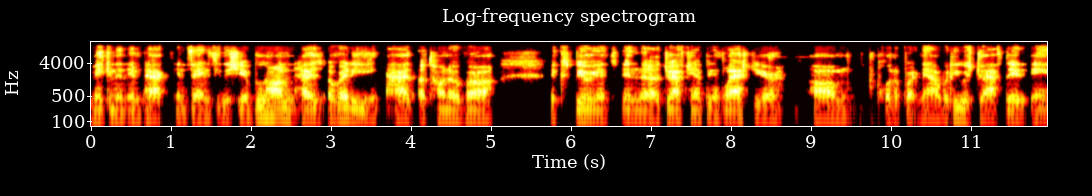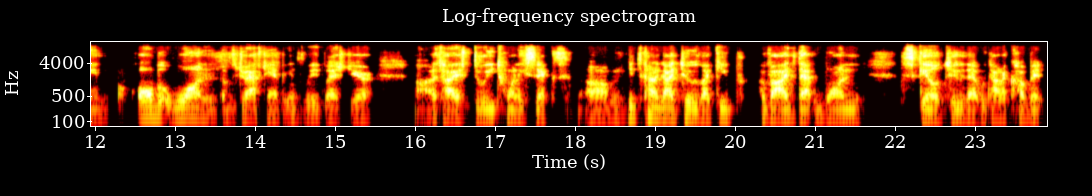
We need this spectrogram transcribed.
making an impact in fantasy this year. Brujan has already had a ton of uh, experience in the draft champions last year. Um, up right now, but he was drafted in all but one of the draft champions league last year. Uh, as high as 326. Um, he's kind of guy too, like he provides that one skill too that we kind of covet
